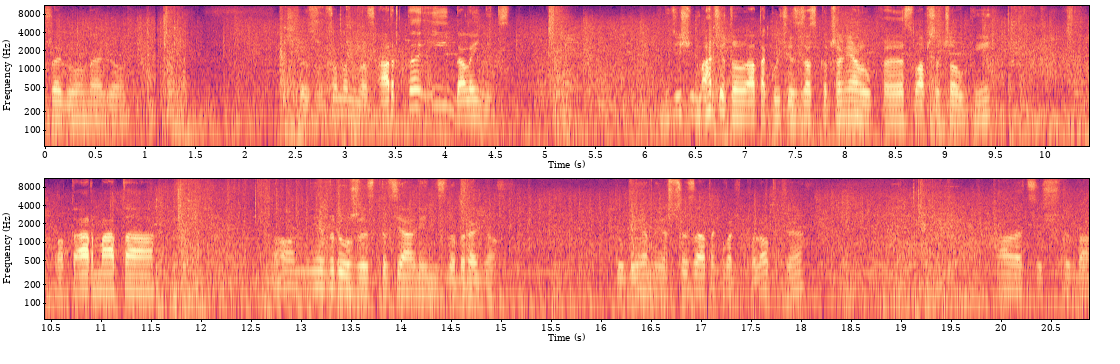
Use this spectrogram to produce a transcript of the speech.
szczególnego. Przerzucono na nas artę i dalej nic. Jeśli macie, to atakujcie z zaskoczenia lub e, słabsze czołgi. Bo ta armata no, nie wróży specjalnie nic dobrego. Próbujemy jeszcze zaatakować pelotkę. Ale coś chyba...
